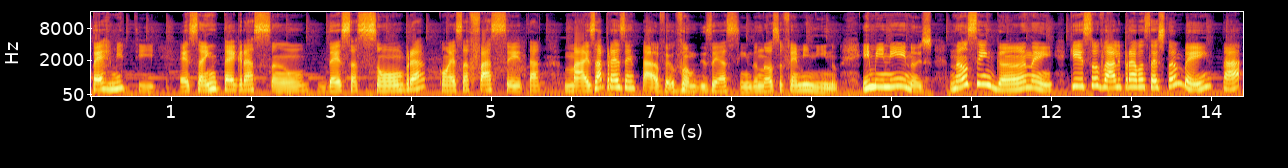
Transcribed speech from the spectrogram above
permitir essa integração dessa sombra com essa faceta mais apresentável, vamos dizer assim, do nosso feminino. E meninos, não se enganem que isso vale para vocês também, tá?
